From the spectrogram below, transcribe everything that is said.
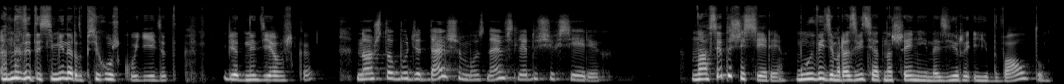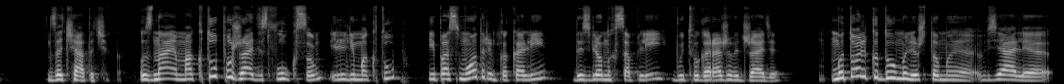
Она в этой семинар в психушку уедет. Бедная девушка. Ну а что будет дальше, мы узнаем в следующих сериях. Ну а в следующей серии мы увидим развитие отношений Назира и Эдвалту, зачаточек. Узнаем, Мактуб Жади с Луксом или не Мактуб, и посмотрим, как Али до зеленых соплей будет выгораживать Жади. Мы только думали, что мы взяли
